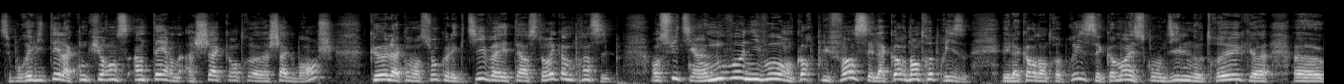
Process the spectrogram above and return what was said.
C'est pour éviter la concurrence interne à chaque, entre, à chaque branche que la convention collective a été instaurée comme principe. Ensuite, il y a un nouveau niveau encore plus fin, c'est l'accord d'entreprise. Et l'accord d'entreprise, c'est comment est-ce qu'on deal nos trucs, euh, euh,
